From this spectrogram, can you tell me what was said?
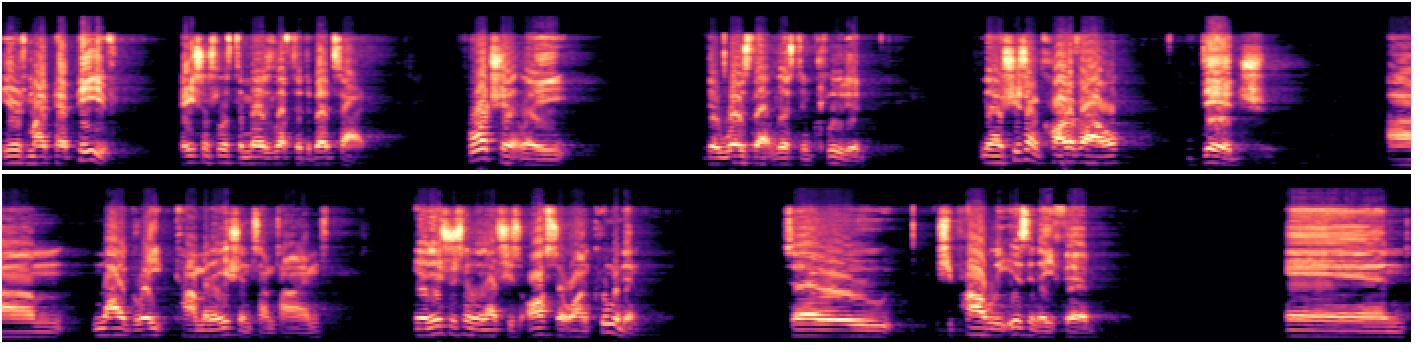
here's my pet peeve. Patients list of meds left at the bedside. Fortunately, there was that list included. Now, she's on Cardival, Didge, Um, not a great combination sometimes. And interestingly enough, she's also on Coumadin. So she probably is an AFib. And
